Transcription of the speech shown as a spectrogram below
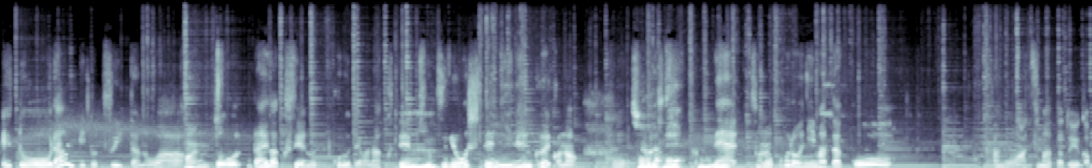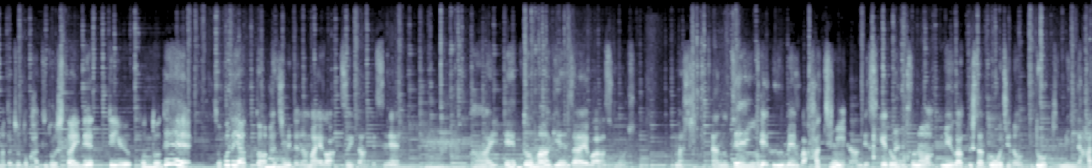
えっと、ランピとついたのは、はい。本当大学生の頃ではなくて、うん。卒業して2年くらいかな、そうだね。うん。ねその頃にまたこうあの集まったというかまたちょっと活動したいねっていうことで、そこでやっと初めて名前がついたんですね。はい。えっとまあ現在はそのまあ、しあの全員でフルメンバー8人なんですけど、はい。その入学した当時の同期みんな8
